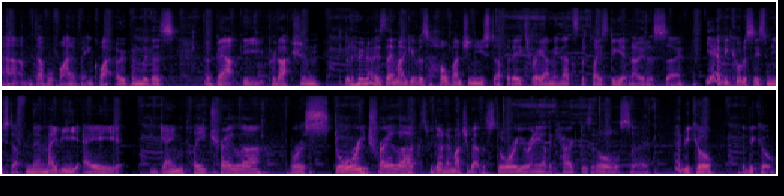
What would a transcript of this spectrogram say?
Um, Double Fine have been quite open with us about the production, but who knows, they might give us a whole bunch of new stuff at E3. I mean, that's the place to get noticed, so yeah, it'd be cool to see some new stuff from them. Maybe a gameplay trailer or a story trailer, because we don't know much about the story or any other characters at all, so that'd be cool. That'd be cool.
